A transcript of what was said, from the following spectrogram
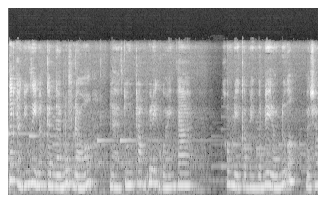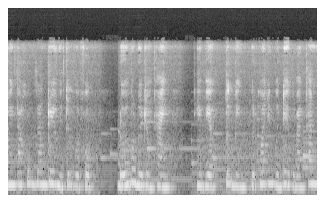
Tất cả những gì bạn cần làm lúc đó là tôn trọng quyết định của anh ta. Không đề cập đến vấn đề đó nữa và cho anh ta không gian riêng để tự hồi phục. Đối với một người trưởng thành, thì việc tự mình vượt qua những vấn đề của bản thân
